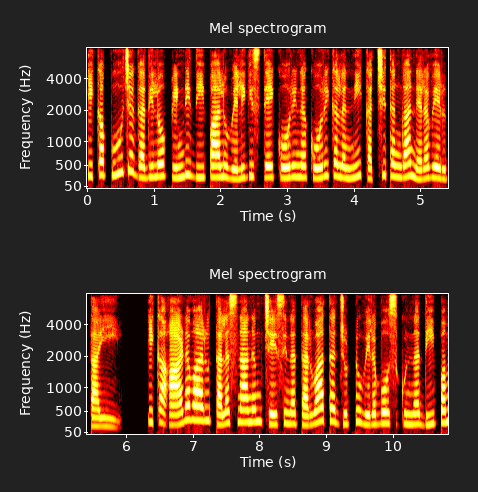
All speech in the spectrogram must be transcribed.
ఇక పూజ గదిలో పిండి దీపాలు వెలిగిస్తే కోరిన కోరికలన్నీ ఖచ్చితంగా నెరవేరుతాయి. ఇక ఆడవారు తలస్నానం చేసిన తర్వాత జుట్టు విరబోసుకున్న దీపం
